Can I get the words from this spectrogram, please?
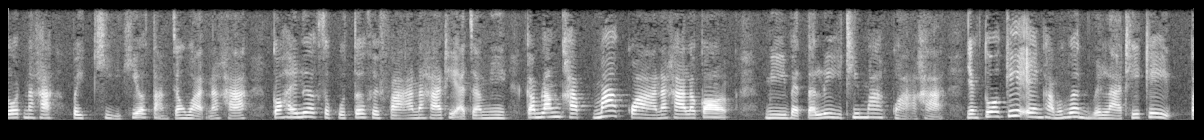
รถนะคะ ไปขี่เที่ยวต่างจังหวัดนะคะ ก็ให้เลือกสกูตเตอร์ไฟฟ้านะคะ ที่อาจจะมีกำลังขับมากกว่านะคะ แล้วก็มีแบตเตอรี่ที่มากกว่าค่ะ อย่างตัวกี้เองค่ะเพื่อนๆเวลาที่กี้ไป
